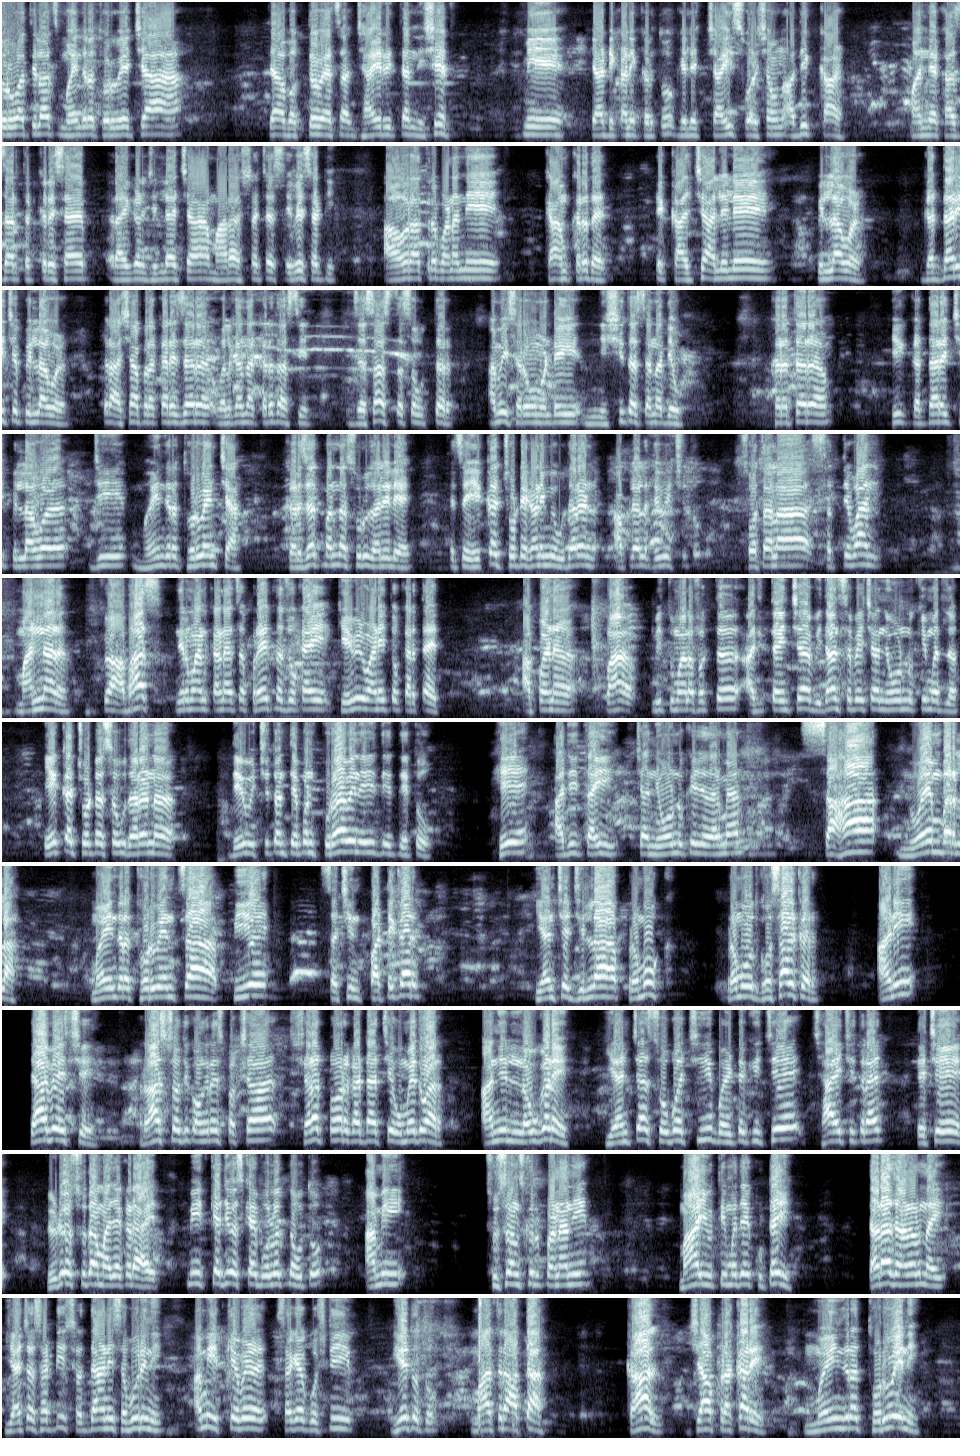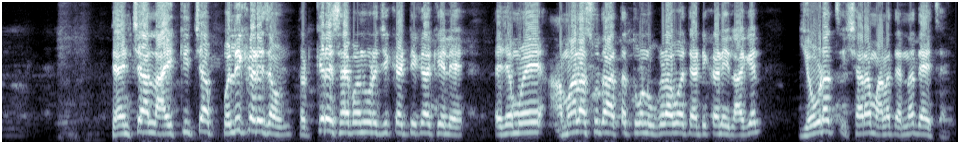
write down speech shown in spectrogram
सुरुवातीलाच महेंद्र थोरवेच्या त्या वक्तव्याचा जाहीररित्या निषेध मी या ठिकाणी करतो. गेले चाळीस वर्षाहून अधिक काळ मान्य खासदार तटकरे साहेब रायगड जिल्ह्याच्या महाराष्ट्राच्या सेवेसाठी अहोरात्रपणाने काम करत आहेत. ते कालचे आलेले पिल्लावळ गद्दारीचे पिल्लावळ तर अशा प्रकारे जर वल्गांना करत असतील जसाच तसं उत्तर आम्ही सर्व मंडळी निश्चितच त्यांना देऊ. खरं तर ही गद्दाराची पिल्लावळ जी महेंद्र थोरव्यांच्या कर्जतमधनं सुरू झालेली आहे त्याचं एकच छोटेखानी मी उदाहरण आपल्याला देऊ इच्छितो. स्वतःला सत्यवान मानणार किंवा आभास निर्माण करण्याचा प्रयत्न जो काही केविळवाणी तो करतायत आपण पा पहा मी तुम्हाला फक्त आदित्यांच्या विधानसभेच्या निवडणुकीमधलं एकच छोटंसं उदाहरण देऊ इच्छितो आणि ते पण पुरावे दे- देतो. हे आदिताईच्या निवडणुकीच्या दरम्यान सहा नोव्हेंबरला महेंद्र थोरवेंचा पीए सचिन पाटेकर यांचे जिल्हा प्रमुख प्रमोद घोसाळकर आणि त्यावेळेसचे राष्ट्रवादी काँग्रेस पक्ष शरद पवार गटाचे उमेदवार अनिल नवगणे यांच्या सोबतची बैठकीचे छायाचित्र आहेत. त्याचे व्हिडिओ सुद्धा माझ्याकडे आहेत. मी इतक्या दिवस काही बोलत नव्हतो. आम्ही सुसंस्कृतपणाने महायुतीमध्ये कुठेही तडा जाणार नाही. याच्यासाठी श्रद्धा आणि सबुरीने आम्ही इतके वेळ सगळ्या गोष्टी घेत होतो. मात्र आता काल ज्या प्रकारे महेंद्र थोरवेने त्यांच्या लायकीच्या पलीकडे जाऊन तटकरे साहेबांवर जी काही टीका केली आहे त्याच्यामुळे आम्हाला सुद्धा आता तोंड उघडावं त्या ठिकाणी लागेल. एवढाच इशारा मला त्यांना द्यायचा आहे.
